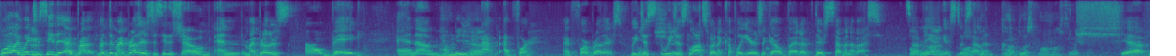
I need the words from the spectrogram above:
Well, I went to see the. I brought, but my brothers to see the show, and my brothers are all big, and um. How many you I have? have, I have four. I have four brothers. We Oh, just we just lost one a couple of years ago, but uh, there's seven of us. So Oh, I'm the God. youngest of Mama- seven. God bless Mama. Yep.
